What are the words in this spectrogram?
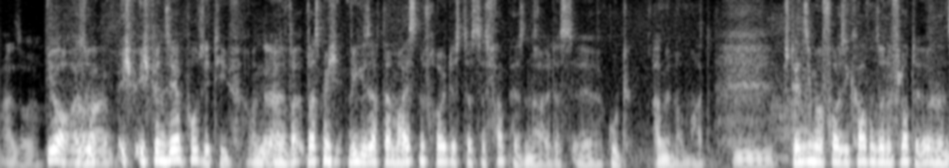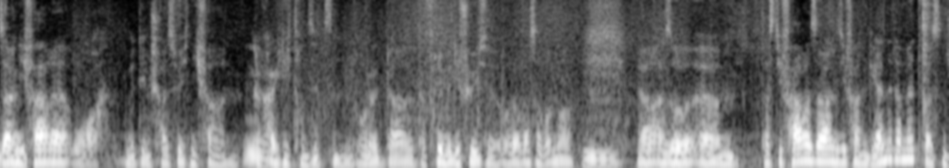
also, ja, also ich, ich bin sehr positiv. Und ja. äh, was mich, wie gesagt, am meisten freut, ist, dass das Fahrpersonal das äh, gut angenommen hat. Mhm. Stellen Sie sich mal vor, Sie kaufen so eine Flotte und dann sagen die Fahrer, oh, mit dem Scheiß will ich nicht fahren. Ja. Da kann ich nicht drin sitzen. Oder da, da frieren mir die Füße oder was auch immer. Mhm. Ja, also, ähm, dass die Fahrer sagen, sie fahren gerne damit, weil es ein,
